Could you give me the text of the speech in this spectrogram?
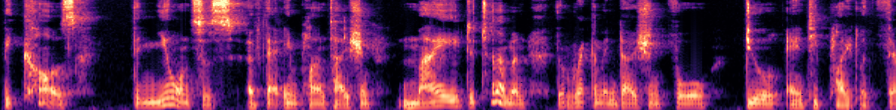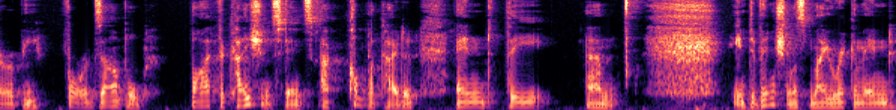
because the nuances of that implantation may determine the recommendation for dual antiplatelet therapy. For example, bifurcation stents are complicated and the um, interventionalist may recommend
